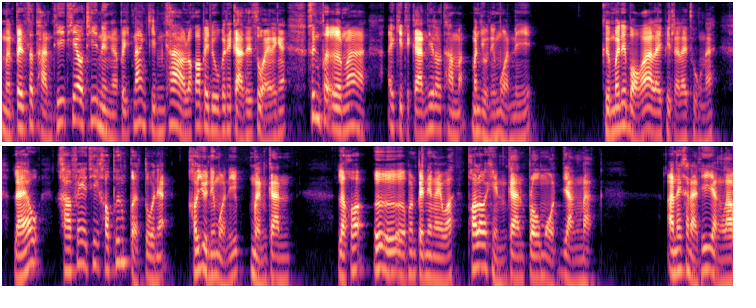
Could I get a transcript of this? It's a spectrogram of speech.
เหมือนเป็นสถานที่เที่ยวที่หนึ่งอะไปนั่งกินข้าวแล้วก็ไปดูบรรยากาศสวยๆอะไรเงี้ย ซึ่งเผอิญว่าไอกิจการที่เราทำอะมันอยู่ในหมวดนี้ คือไม่ได้บอกว่าอะไรผิดอะไรถูกนะ แล้วคาเฟ่ที่เขาเพิ่งเปิดตัวเนี่ย เขาอยู่ในหมวดนี้เหมือนกัน แล้วก็เออเออเออมันเป็นยังไงวะ เพราะเราเห็นการโปรโมทอย่างหนัก อันในขณะที่อย่างเรา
